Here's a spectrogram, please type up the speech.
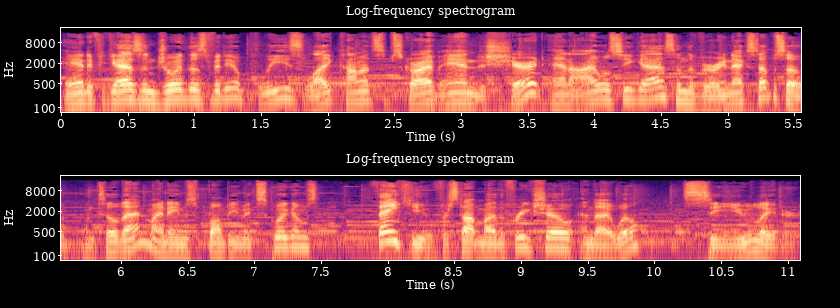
And if you guys enjoyed this video, please like, comment, subscribe, and share it. And I will see you guys in the very next episode. Until then, my name is Bumpy McSquigums. Thank you for stopping by the Phreak Show, and I will see you later.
